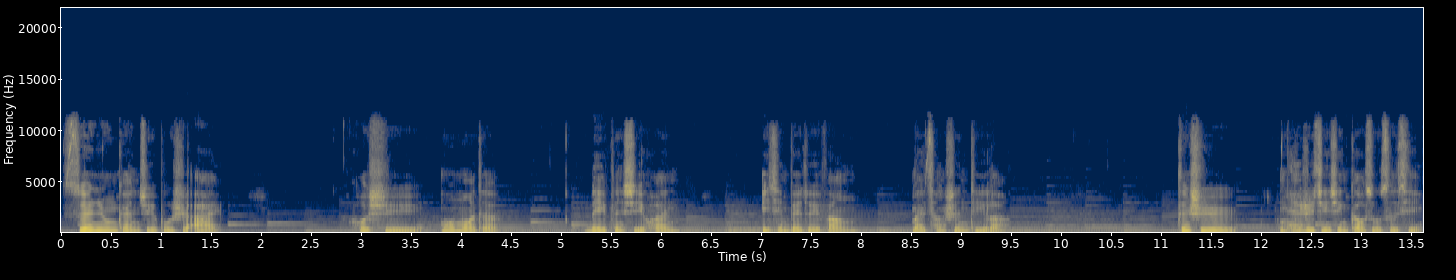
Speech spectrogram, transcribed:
虽然那种感觉不是爱，或许默默的那一份喜欢已经被对方埋藏深底了，但是你还是静静告诉自己。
